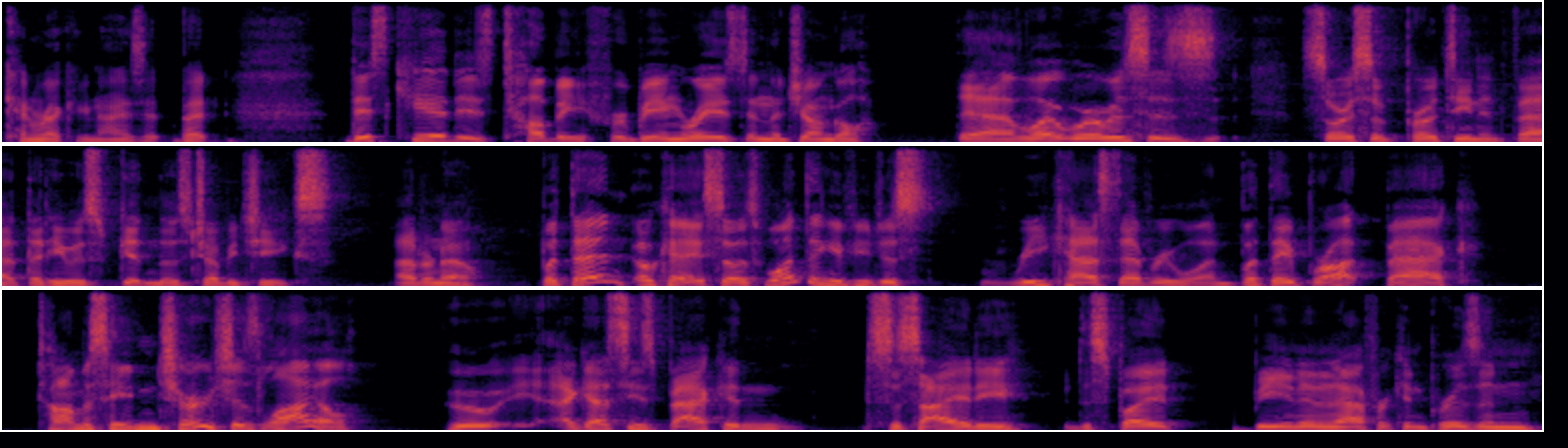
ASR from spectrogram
can recognize it. But this kid is tubby for being raised in the jungle. Yeah, where, where was his source of protein and fat that he was getting those chubby cheeks? I don't know. But then, okay, so it's one thing if you just recast everyone, but they brought back Thomas Haden Church as Lyle, who I guess he's back in society despite being in an African prison.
